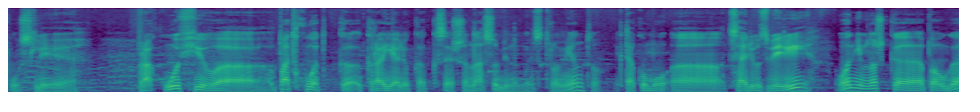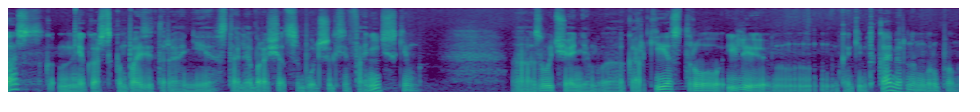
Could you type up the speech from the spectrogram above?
после Прокофьева подход к, к роялю как к совершенно особенному инструменту, к такому э, царю зверей, он немножко поугас. Мне кажется, композиторы они стали обращаться больше к симфоническим э, звучаниям, э, к оркестру или каким-то камерным группам.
